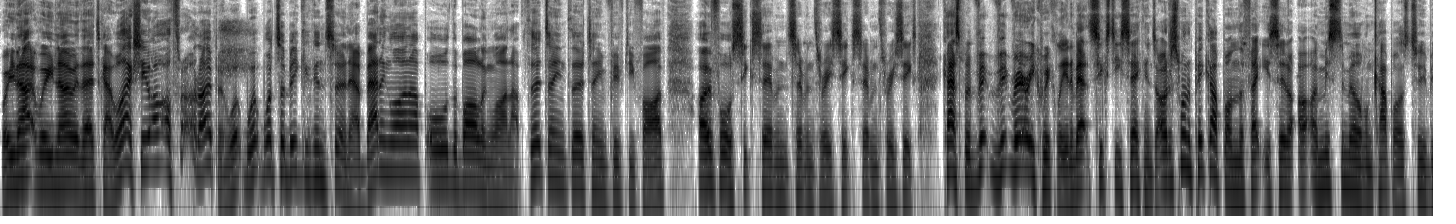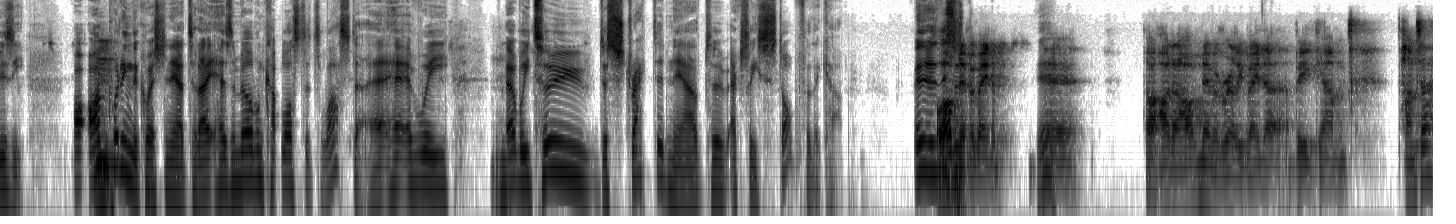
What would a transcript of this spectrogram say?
we know we know where that's going. Well, actually, I'll throw it open. What, what's a bigger concern, our batting lineup or the bowling lineup? 13 13 55 0467 736 736. Casper, very quickly, in about 60 seconds, I just want to pick up on the fact you said I missed the Melbourne Cup. I was too busy. I'm mm. putting the question out today: Has the Melbourne Cup lost its luster? Have we? Mm. Are we too distracted now to actually stop for the cup? Well, I've is, never been a yeah. yeah. I, don't know, I've never really been a, a big um, punter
